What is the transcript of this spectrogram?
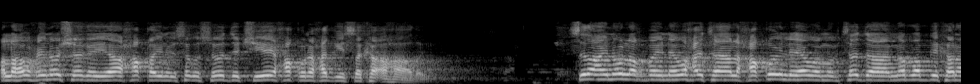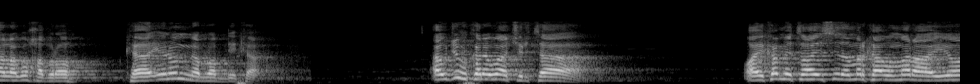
Allah wuxuu inoo sheegayaa xaqa inuu isagu soo dejiyey xaquna xaggiisa ka ahaaday. Sida aynuu laqbaynay waxay tahay alxaqu in la yahay waa mubtada min rabbikana lagu khabro. Kaa'inun min rabbika. Awjuh jirtaa oo ay ka mid tahay sida markaa uu maraayo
